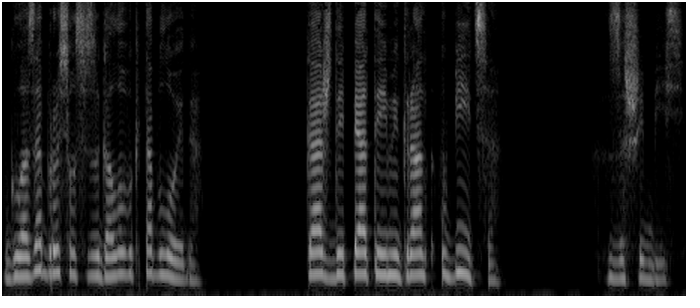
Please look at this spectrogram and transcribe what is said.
в глаза бросился заголовок таблоида. «Каждый пятый иммигрант — убийца». Зашибись.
